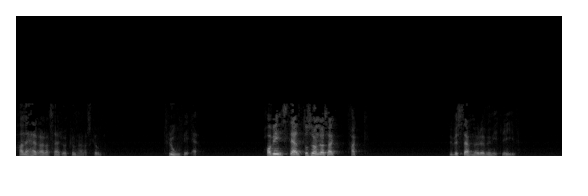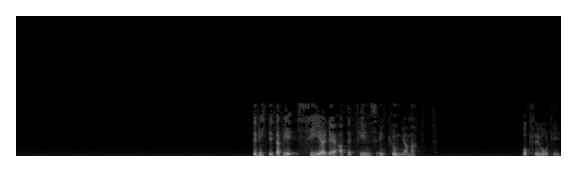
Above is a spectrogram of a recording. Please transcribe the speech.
Han är herrarnas herre och kungarnas kung. Tror vi det? Har vi ställt oss under och sagt tack du bestämmer över mitt liv. Det är viktigt att vi ser det att det finns en kungamakt också i vår tid.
